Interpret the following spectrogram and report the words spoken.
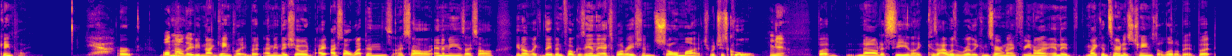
gameplay. yeah. Or Well, no, not, they- maybe not gameplay, but I mean they showed. I, I saw weapons, I saw enemies, I saw you know like they've been focusing on the exploration so much, which is cool. Yeah. But now to see like because I was really concerned, when I you know, and it my concern has changed a little bit, but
